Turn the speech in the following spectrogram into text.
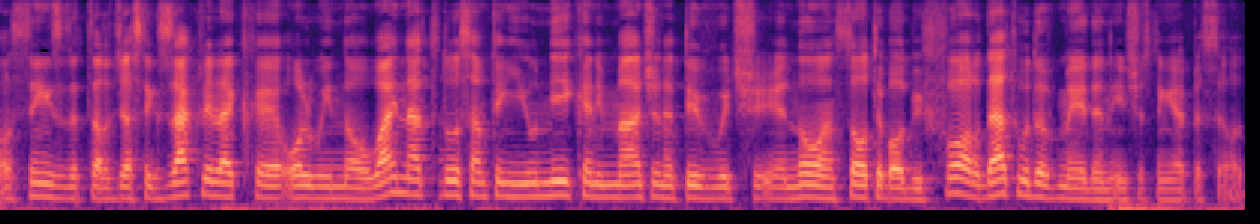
or things that are just exactly like uh, all we know. Why not do something unique and imaginative which uh, no one thought about before? That would have made an interesting episode.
